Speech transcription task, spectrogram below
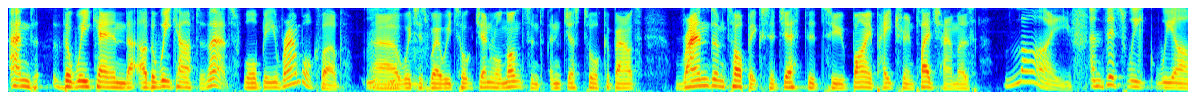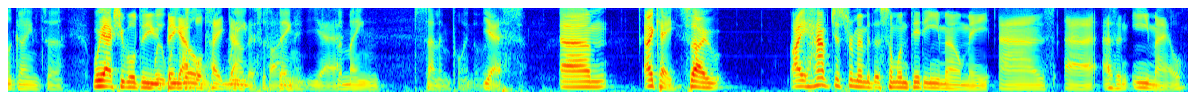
And the weekend, uh, the week after that, will be Ramble Club, uh, Mm-hmm. which is where we talk general nonsense and just talk about random topics suggested to by Patreon pledge hammers live. And this week we are going to We actually will do we, Big we Apple will takedown this time. Thing, yeah. the main selling point of it. Yes. Um, okay, so I have just remembered that someone did email me as uh, as an email,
